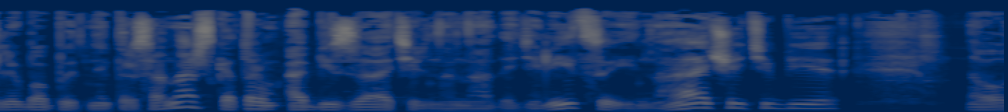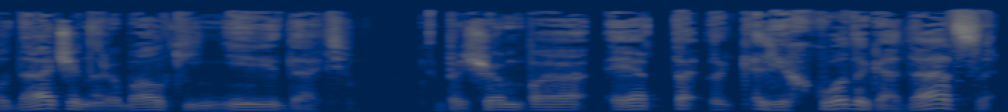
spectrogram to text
любопытный персонаж, с которым обязательно надо делиться, иначе тебе удачи на рыбалке не видать. Причем это легко догадаться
